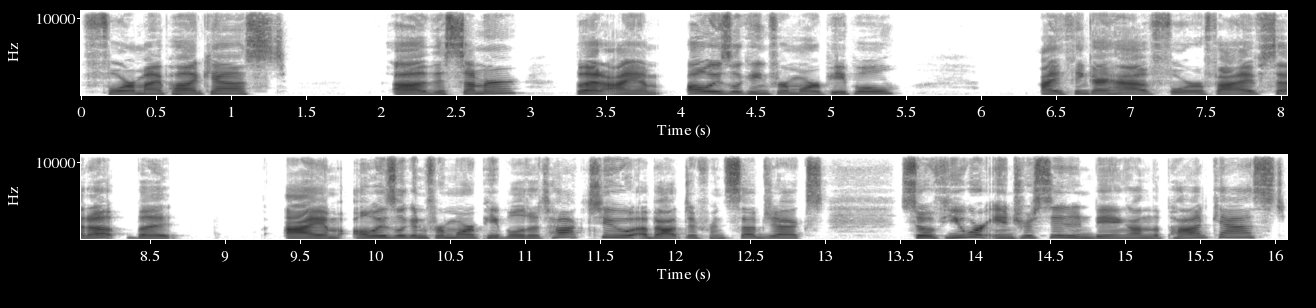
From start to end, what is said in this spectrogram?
for my podcast uh, this summer, but I am always looking for more people. I think I have four or five set up, but I am always looking for more people to talk to about different subjects. So if you are interested in being on the podcast,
